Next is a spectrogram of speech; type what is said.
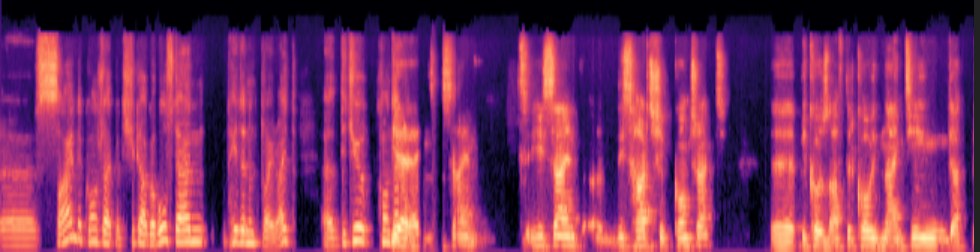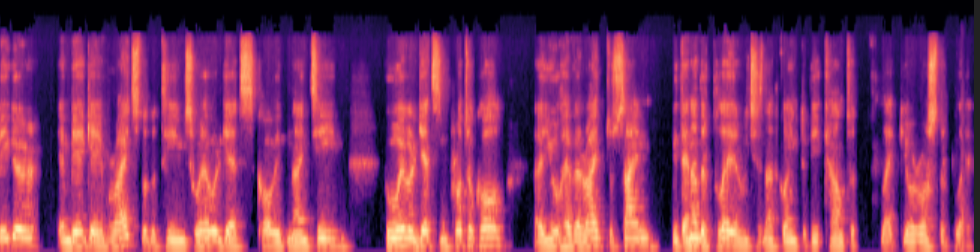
uh, signed the contract with Chicago Bulls, then he didn't play, right? Uh, did you contact? Yeah, he signed. He signed this hardship contract uh, because after COVID 19 got bigger, NBA gave rights to the teams. Whoever gets COVID 19, whoever gets in protocol, uh, you have a right to sign with another player, which is not going to be counted like your roster player.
